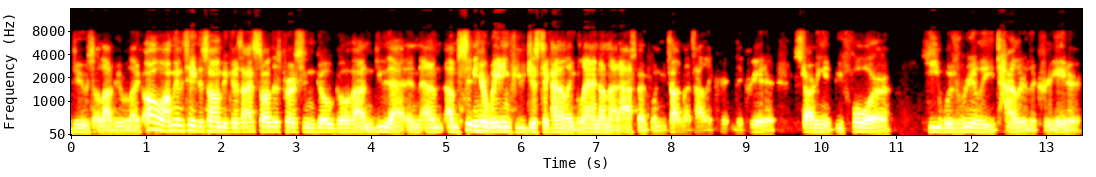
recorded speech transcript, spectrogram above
do. So a lot of people are like, "Oh, I'm going to take this on because I saw this person go go out and do that," and I'm I'm sitting here waiting for you just to kind of like land on that aspect when you talk about Tyler the Creator starting it before he was really Tyler the Creator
